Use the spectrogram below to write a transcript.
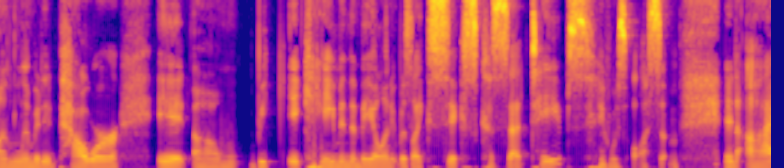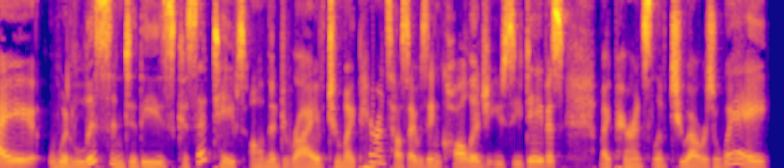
Unlimited Power. It um, be, it came in the mail, and it was like six cassette tapes. It was awesome, and I would listen to these cassette tapes on the drive to my parents' house. I was in college at UC Davis. My parents lived two hours away,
